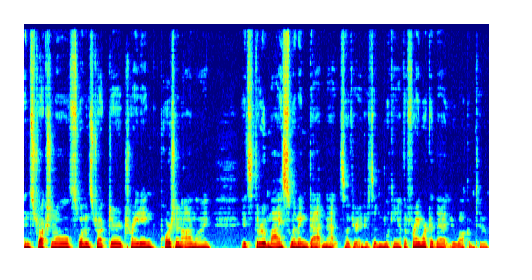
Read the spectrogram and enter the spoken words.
instructional swim instructor training portion online. It's through myswimming.net. So if you're interested in looking at the framework of that, you're welcome to.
